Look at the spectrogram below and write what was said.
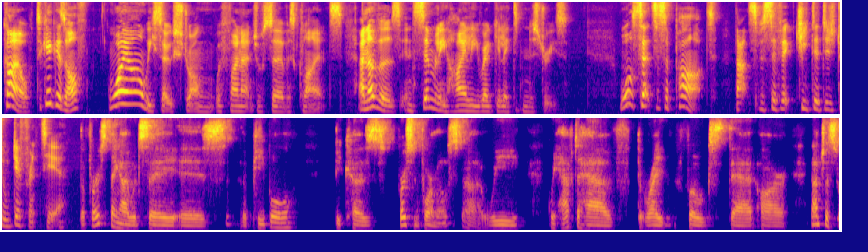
Kyle, to kick us off, why are we so strong with financial service clients and others in similarly highly regulated industries? What sets us apart? That specific Cheetah Digital difference here? The first thing I would say is the people, because first and foremost, uh, we we have to have the right folks that are not just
